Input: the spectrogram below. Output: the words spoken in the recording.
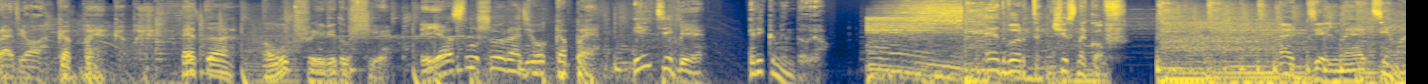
Радио КП. КП. Это лучшие ведущие. Я слушаю Радио КП. И тебе рекомендую. Эдвард Чесноков. Отдельная тема.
